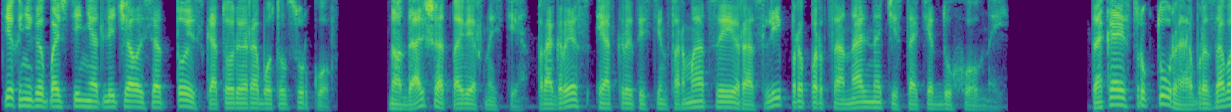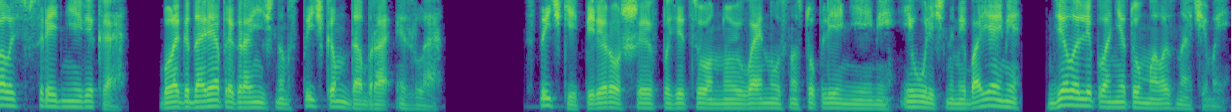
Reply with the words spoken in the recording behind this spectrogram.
Техника почти не отличалась от той, с которой работал Сурков. Но дальше от поверхности прогресс и открытость информации росли пропорционально чистоте духовной. Такая структура образовалась в средние века, благодаря приграничным стычкам добра и зла. Стычки, переросшие в позиционную войну с наступлениями и уличными боями, делали планету малозначимой.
